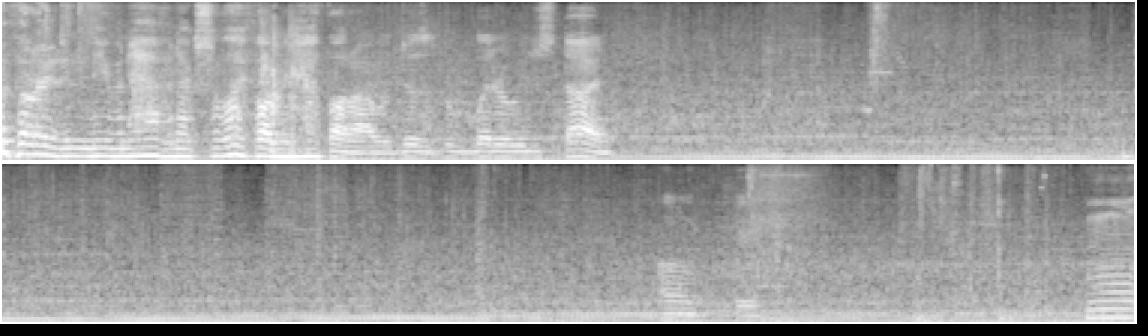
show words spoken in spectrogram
I thought I didn't even have an extra life on me. I thought I would just literally just died. Okay. Hmm.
